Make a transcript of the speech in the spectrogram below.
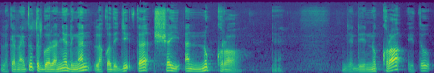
oleh karena itu tegurannya dengan laqad ji'ta syai'an nukra ya. jadi nukra itu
